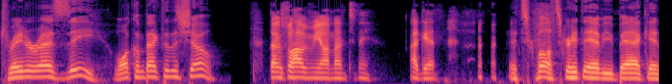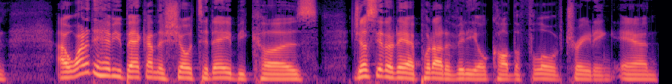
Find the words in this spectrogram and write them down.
Trader SZ, welcome back to the show. Thanks for having me on, Anthony. Again. it's well, it's great to have you back. And I wanted to have you back on the show today because just the other day I put out a video called The Flow of Trading. And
